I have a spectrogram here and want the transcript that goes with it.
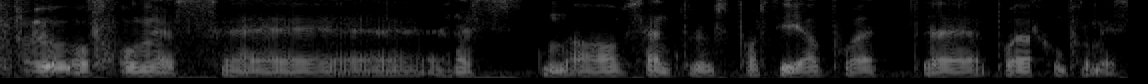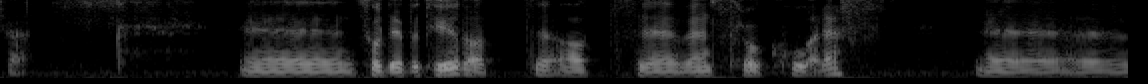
prøve å få med seg resten av sentrumspartiene på eh, på et kompromiss her. Eh, så det betyr at, at Venstre og KrF eh,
